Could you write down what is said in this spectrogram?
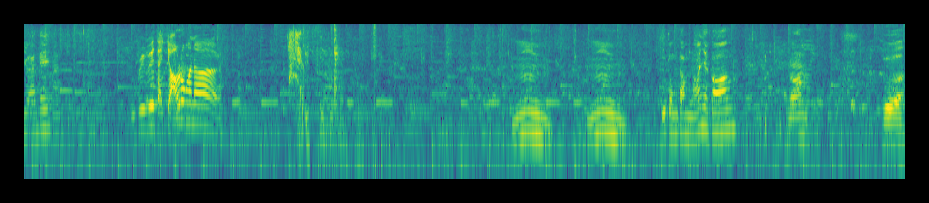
vô ăn đi. Review tại chỗ luôn anh ơi. Mmm Mmm Cứ công tâm nói nha con. Ngon. Vừa.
